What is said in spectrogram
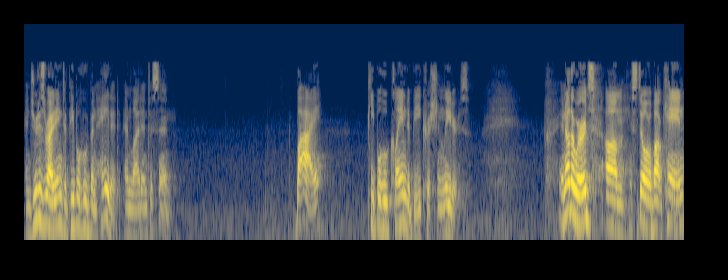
And Jude is writing to people who've been hated and led into sin by people who claim to be Christian leaders. In other words, um, still about Cain,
